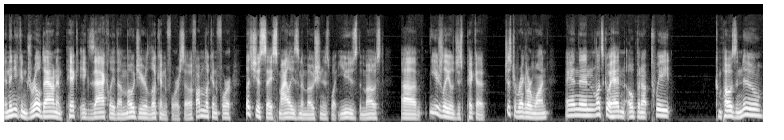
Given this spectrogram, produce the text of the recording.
And then you can drill down and pick exactly the emoji you're looking for. So if I'm looking for, let's just say smileys and emotion is what you use the most. Uh, usually you'll just pick a just a regular one. And then let's go ahead and open up Tweet, compose a new,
